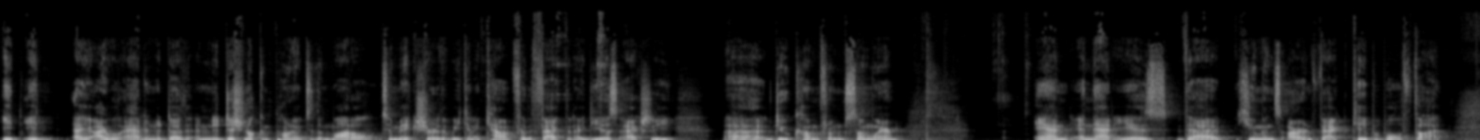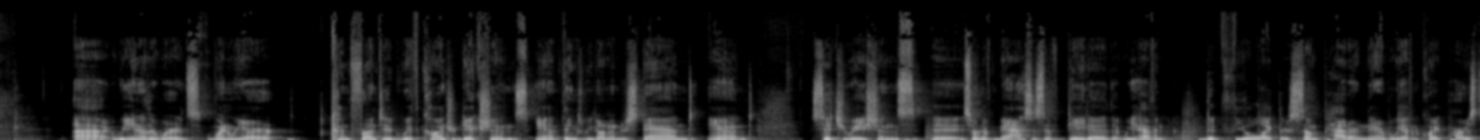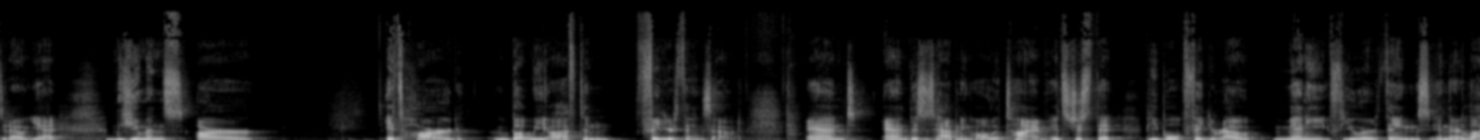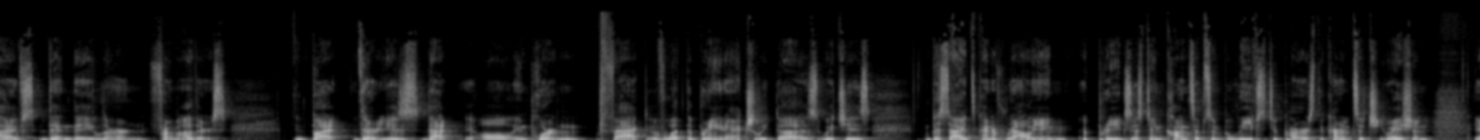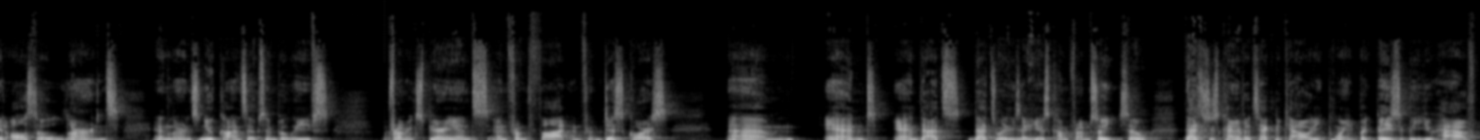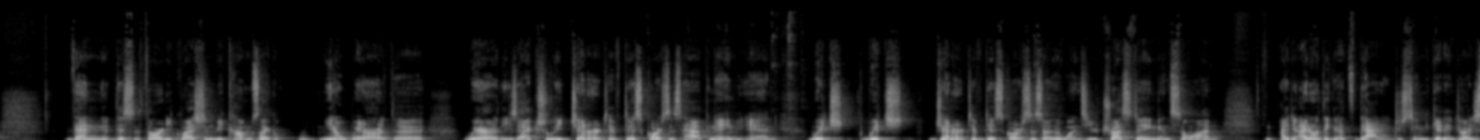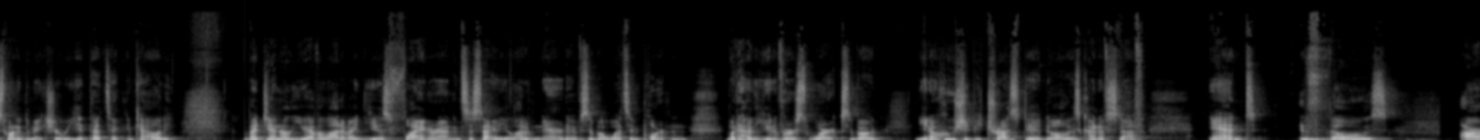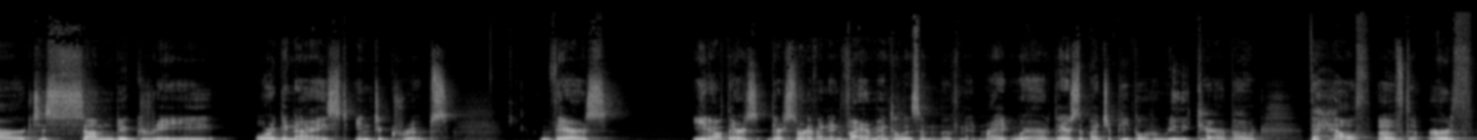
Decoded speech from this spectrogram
it it I, I will add an, an additional component to the model to make sure that we can account for the fact that ideas actually uh, do come from somewhere, and and that is that humans are in fact capable of thought. Uh, we, in other words, when we are confronted with contradictions and things we don't understand and situations uh, sort of masses of data that we haven't that feel like there's some pattern there but we haven't quite parsed it out yet humans are it's hard but we often figure things out and And this is happening all the time. It's just that people figure out many fewer things in their lives than they learn from others. But there is that all important fact of what the brain actually does, which is besides kind of rallying pre existing concepts and beliefs to parse the current situation, it also learns and learns new concepts and beliefs from experience and from thought and from discourse. Um, and and that's that's where these ideas come from. So so that's just kind of a technicality point. But basically, you have then this authority question becomes like, you know, where are the where are these actually generative discourses happening, and which which generative discourses are the ones you're trusting, and so on. I, I don't think that's that interesting to get into. I just wanted to make sure we hit that technicality. But generally, you have a lot of ideas flying around in society, a lot of narratives about what's important, about how the universe works, about you know who should be trusted, all this kind of stuff, and those are to some degree organized into groups. There's you know there's there's sort of an environmentalism movement right where there's a bunch of people who really care about the health of the earth,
